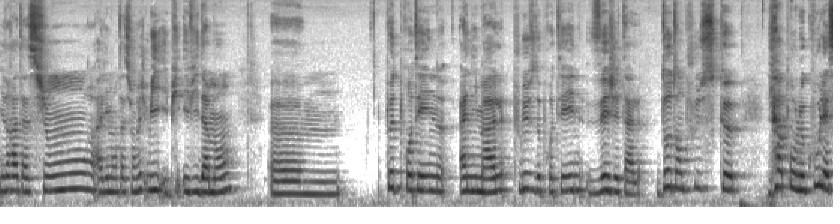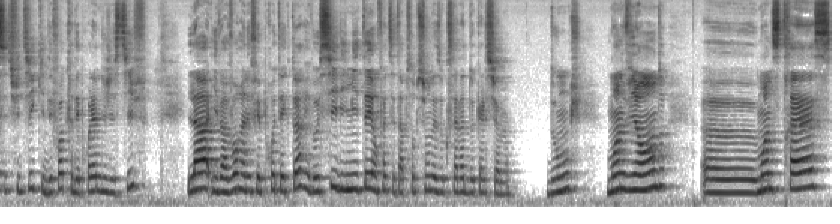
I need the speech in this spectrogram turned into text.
hydratation, alimentation riche. Oui, et puis évidemment, peu de protéines animales, plus de protéines végétales. D'autant plus que là, pour le coup, l'acide phytique qui des fois crée des problèmes digestifs, là, il va avoir un effet protecteur, il va aussi limiter en fait cette absorption des oxalates de calcium. Donc, moins de viande, euh, moins de stress,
